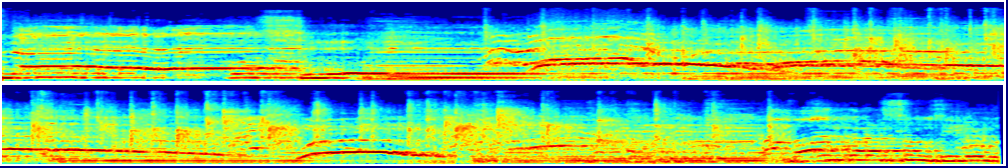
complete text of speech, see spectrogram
Master!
